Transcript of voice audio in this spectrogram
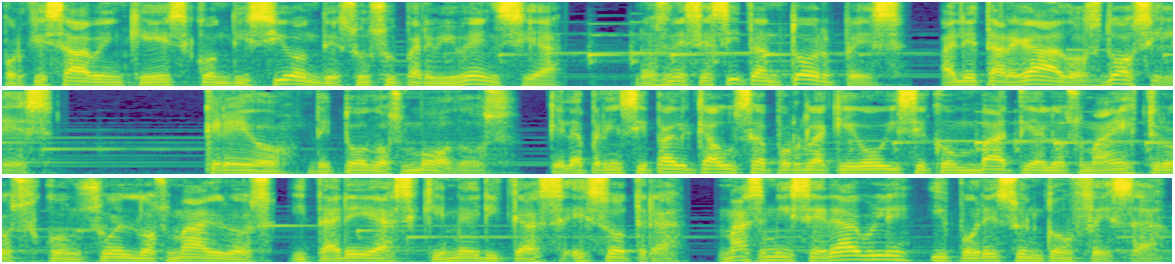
porque saben que es condición de su supervivencia. Nos necesitan torpes, aletargados, dóciles, Creo, de todos modos, que la principal causa por la que hoy se combate a los maestros con sueldos magros y tareas quiméricas es otra, más miserable y por eso inconfesa.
